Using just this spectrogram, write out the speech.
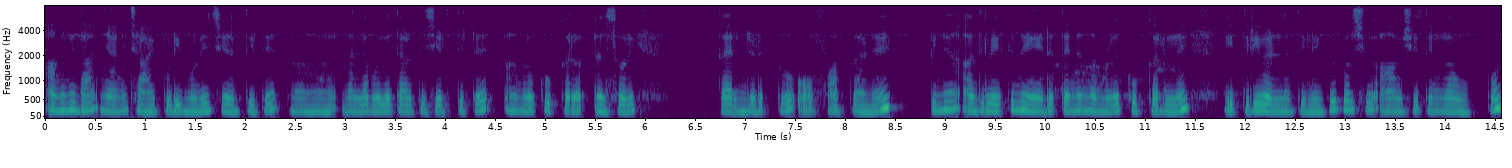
അങ്ങനെ ഇതാ ഞാൻ ചായപ്പൊടിയും കൂടി ചേർത്തിട്ട് നല്ലപോലെ തിളപ്പിച്ചെടുത്തിട്ട് നമ്മൾ കുക്കർ സോറി കറണ്ട് അടുപ്പ് ഓഫാക്കുകയാണ് പിന്നെ അതിലേക്ക് നേരെ തന്നെ നമ്മൾ കുക്കറിൽ ഇത്തിരി വെള്ളത്തിലേക്ക് കുറച്ച് ആവശ്യത്തിനുള്ള ഉപ്പും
